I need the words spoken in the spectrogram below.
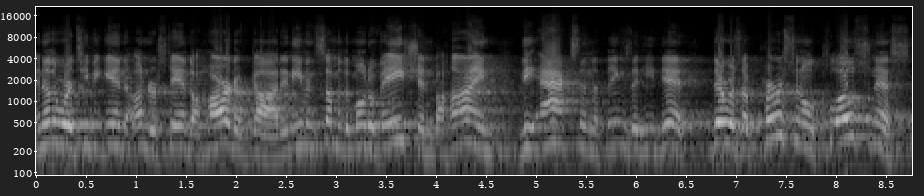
In other words, he began to understand the heart of God and even some of the motivation behind the acts and the things that he did. There was a personal closeness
